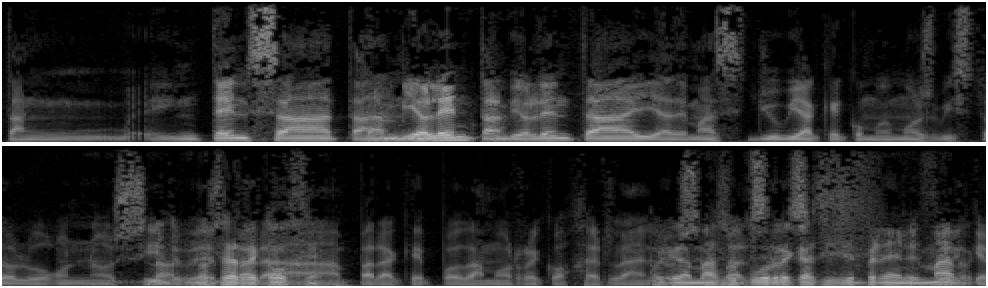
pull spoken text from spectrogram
tan intensa, tan, violenta. tan violenta y además lluvia que como hemos visto luego no sirve para, que podamos recogerla. En Porque además ocurre casi siempre en el mar, que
